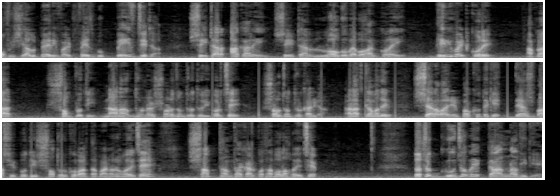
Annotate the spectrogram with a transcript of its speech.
অফিসিয়াল ভেরিফাইড ফেসবুক পেজ যেটা, সেইটার আকারেই, সেইটার লগো ব্যবহার করাই ভেরিফাইড করে আপনার সম্প্রতি নানান ধরনের ষড়যন্ত্র তৈরি করছে ষড়যন্ত্রকারীরা। আর আজকে আমাদের সেনাবাহিনীর পক্ষ থেকে দেশবাসীর প্রতি সতর্ক বার্তা পাঠানো হয়েছে। সাবধান থাকার কথা বলা হয়েছে। দর্শক, গুজবে কান না দিতে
